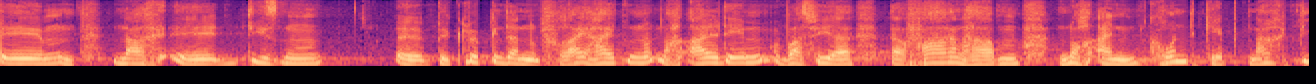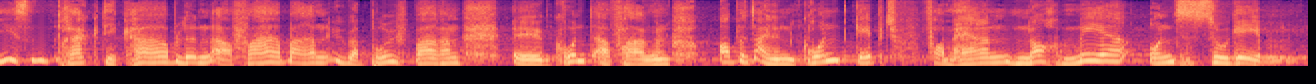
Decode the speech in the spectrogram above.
ähm, nach diesen äh, beglückenden Freiheiten und nach all dem, was wir erfahren haben, noch einen Grund gibt, nach diesen praktikablen, erfahrbaren, überprüfbaren äh, Grunderfahrungen, ob es einen Grund gibt, vom Herrn noch mehr uns zu geben.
